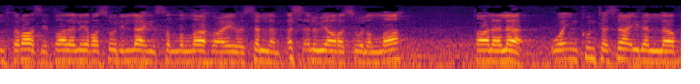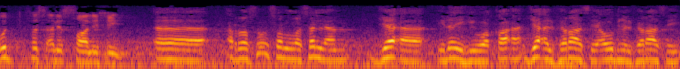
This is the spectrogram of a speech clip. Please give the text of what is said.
الفراسي قال لرسول الله صلى الله عليه وسلم أسأل يا رسول الله. قال لا وإن كنت سائلا لابد فاسأل الصالحين. آه الرسول صلى الله عليه وسلم جاء إليه وقال جاء الفراسي أو ابن الفراسي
